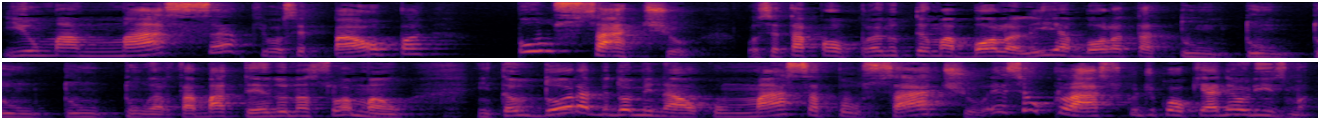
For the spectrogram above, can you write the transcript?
e uma massa que você palpa pulsátil. Você está palpando que tem uma bola ali e a bola está tum, tum, tum, tum, tum. Ela está batendo na sua mão. Então, dor abdominal com massa pulsátil, esse é o clássico de qualquer aneurisma.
